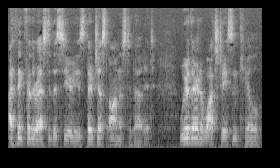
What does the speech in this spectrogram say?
I think for the rest of this series, they're just honest about it. We're there to watch Jason kill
